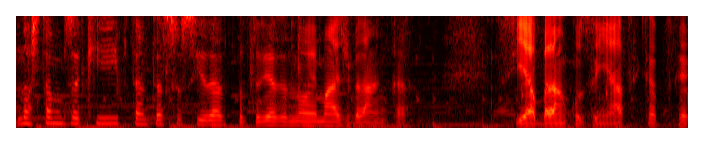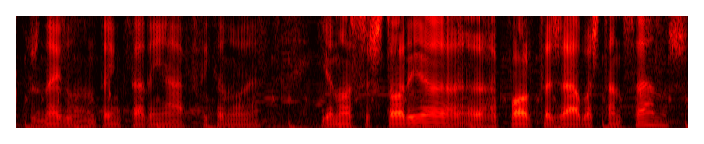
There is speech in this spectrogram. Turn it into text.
Nós estamos aqui, portanto, a sociedade portuguesa não é mais branca. Se há brancos em África, porque é que os negros não têm que estar em África, não é? E a nossa história reporta já há bastantes anos.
